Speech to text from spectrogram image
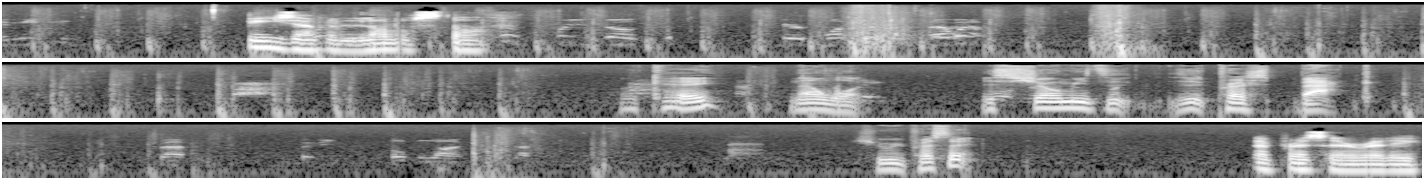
immediately. Jeez, I have a lot of stuff. Before you go, here's one word of farewell. Okay, now what? It's show me to, to press back. Should we press it? I press it already.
